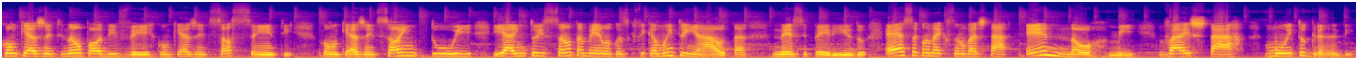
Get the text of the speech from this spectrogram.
com o que a gente não pode ver, com o que a gente só sente, com o que a gente só intui, e a intuição também é uma coisa que fica muito em alta nesse período. Essa conexão vai estar enorme, vai estar muito grande.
